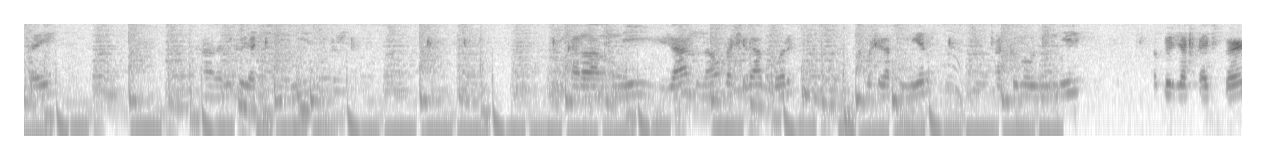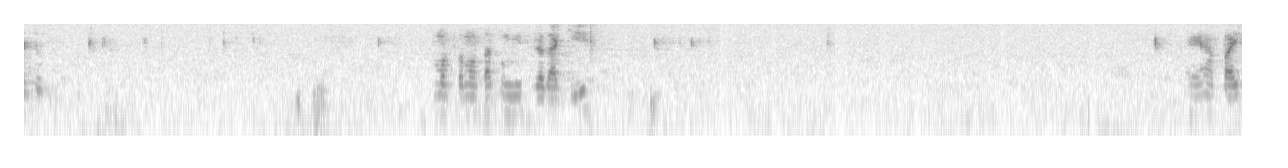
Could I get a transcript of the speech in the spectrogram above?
Isso aí. Nada ali que eu já tinha visto. O cara lá no meio já não vai chegar agora. Vou chegar primeiro. Tá que eu não ouvi nele. Só pra ele já ficar esperto. Mostrar montar com o já daqui. É rapaz,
